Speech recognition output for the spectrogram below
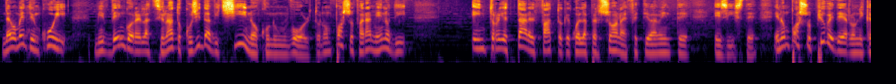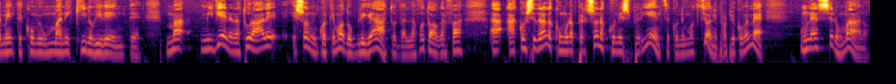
nel momento in cui mi vengo relazionato così da vicino con un volto, non posso fare a meno di introiettare il fatto che quella persona effettivamente esiste e non posso più vederla unicamente come un manichino vivente, ma mi viene naturale e sono in qualche modo obbligato dalla fotografa a, a considerarla come una persona con esperienze, con emozioni, proprio come me, un essere umano.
